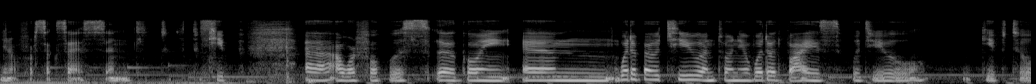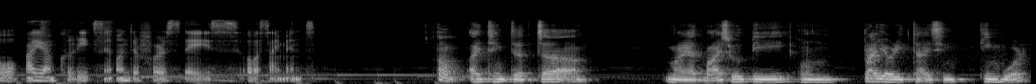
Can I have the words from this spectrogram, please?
you know, for success and to to keep uh, our focus uh, going. Um, what about you, Antonio? What advice would you give to IOM colleagues on their first days of assignment? Oh, I think that uh, my advice will be on prioritizing teamwork.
